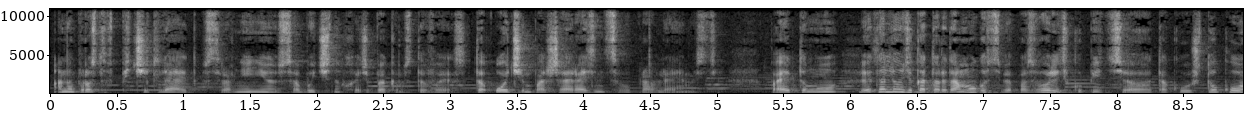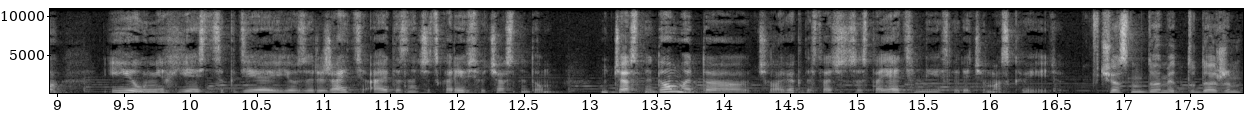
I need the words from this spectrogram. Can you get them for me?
она просто впечатляет по сравнению с обычным хэтчбеком с ДВС. Это очень большая разница в управляемости. Поэтому это люди, которые да, могут себе позволить купить э, такую штуку, и у них есть где ее заряжать, а это значит, скорее всего, частный дом. Ну, частный дом – это человек достаточно состоятельный, если речь о Москве идет. В частном доме туда же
